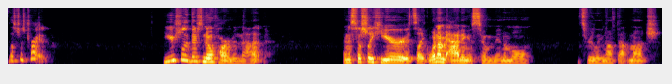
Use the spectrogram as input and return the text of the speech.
Let's just try it. Usually there's no harm in that. And especially here, it's like what I'm adding is so minimal. It's really not that much.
